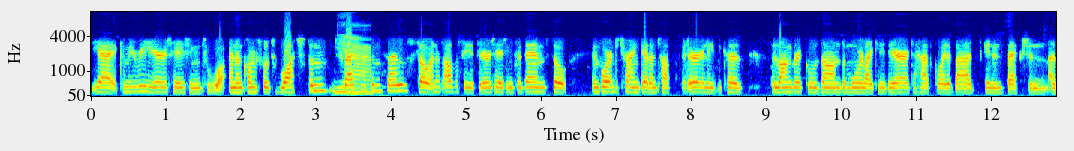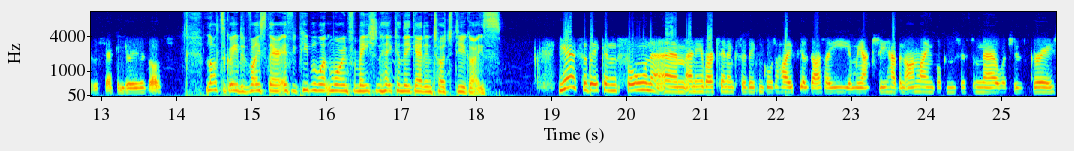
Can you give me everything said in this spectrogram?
yeah, it can be really irritating to wa- and uncomfortable to watch them yeah. themselves. So, and it's obviously it's irritating for them. So, important to try and get on top of it early because the longer it goes on, the more likely they are to have quite a bad skin infection as a secondary result. Lots of great advice there. If people want more information, how can they get in touch with you guys? Yeah, so they can phone um, any of our clinics or they can go to highfield.ie and we actually have an online booking system now, which is great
